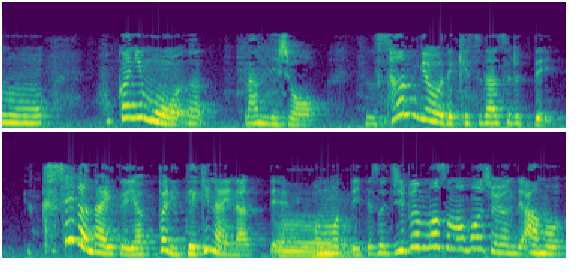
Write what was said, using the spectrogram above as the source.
の他にもなんでしょう。3秒で決断するって癖がないとやっぱりできないなって思っていてその自分もその本書を読んであもう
